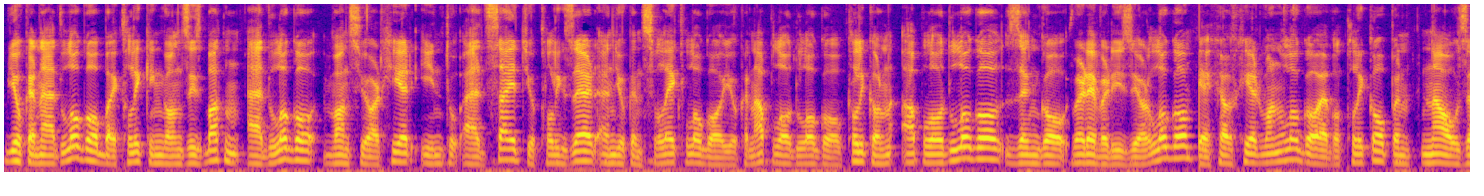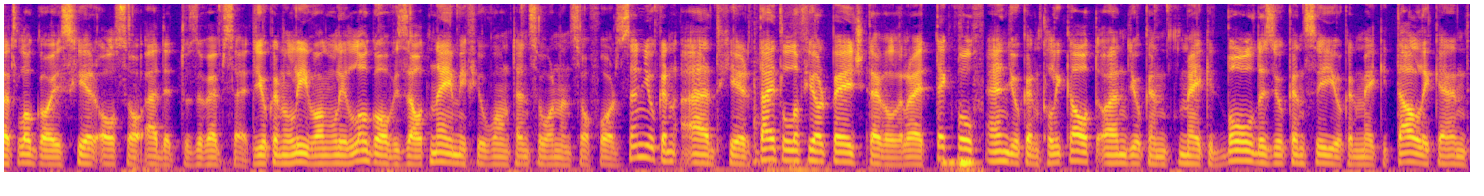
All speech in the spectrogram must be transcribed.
you can add logo by clicking on this button add logo. Once you are here into add site you click there and you can select logo. You can upload logo. Click on upload logo then go wherever is your logo. I have here one logo I will click open. Now that logo is here also added to the website. You can leave only logo without name if you want and so on and so forth. Then you can add here title of your page. I will write TechWolf and you can click out and you can make it bold as you can see, you can make italic and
